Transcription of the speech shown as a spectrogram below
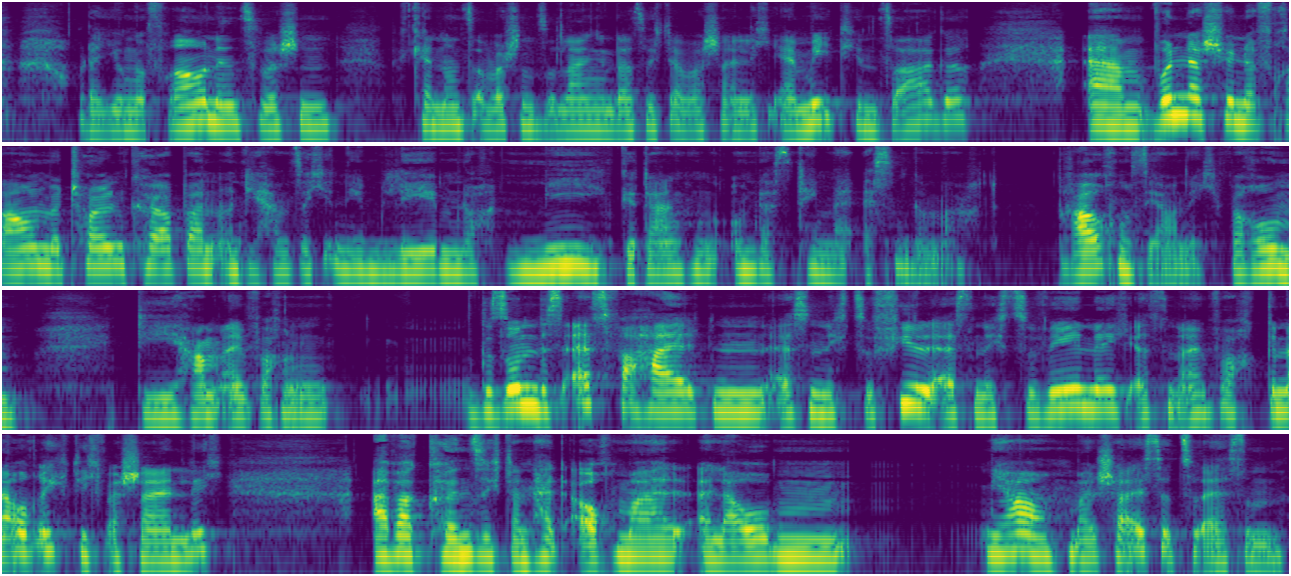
oder junge Frauen inzwischen. Wir kennen uns aber schon so lange, dass ich da wahrscheinlich eher Mädchen sage. Ähm, wunderschöne Frauen mit tollen Körpern und die haben sich in ihrem Leben noch nie Gedanken um das Thema Essen gemacht. Brauchen sie auch nicht. Warum? Die haben einfach ein gesundes Essverhalten, essen nicht zu viel, essen nicht zu wenig, essen einfach genau richtig wahrscheinlich, aber können sich dann halt auch mal erlauben, ja, mal Scheiße zu essen.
